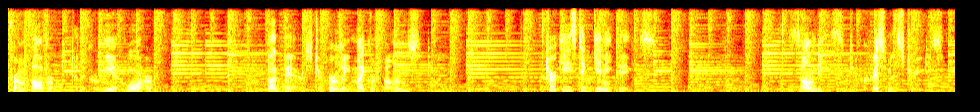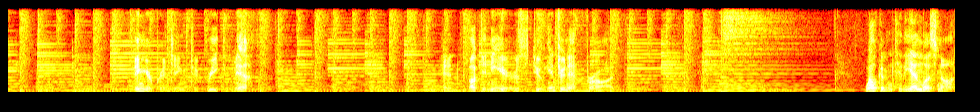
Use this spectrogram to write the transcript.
From Bovril to the Crimean War, bugbears to early microphones, turkeys to guinea pigs, zombies to Christmas trees, fingerprinting to Greek myth, and buccaneers to internet fraud. Welcome to The Endless Knot.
